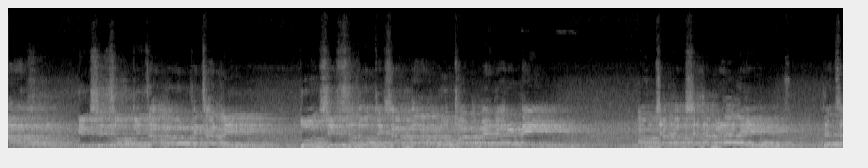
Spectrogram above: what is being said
आज एकशे चौतीस जागावरती चालले. दोनशे सदोतीस आमदार टू थर्ड मेजॉरिटी आमच्या पक्षाला मिळाली. त्याचा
